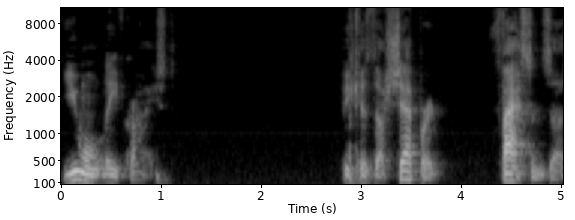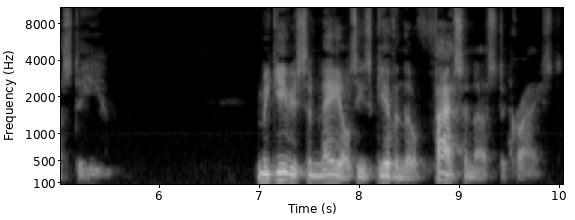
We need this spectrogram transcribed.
you won't leave Christ? Because the shepherd fastens us to Him. Let me give you some nails He's given that'll fasten us to Christ.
